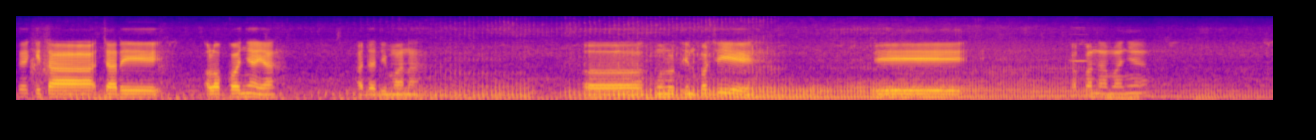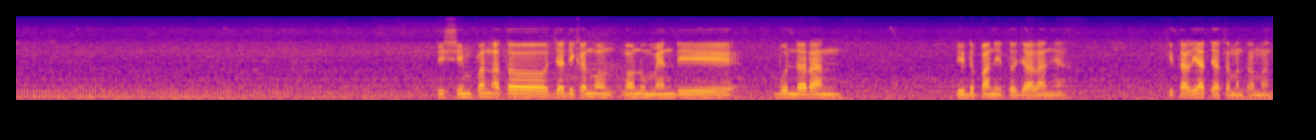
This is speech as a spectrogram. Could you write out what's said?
Oke kita cari lokonya ya. Ada di mana? Uh, menurut info sih di apa namanya? Disimpan atau jadikan monumen di bundaran di depan itu jalannya kita lihat ya teman-teman.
